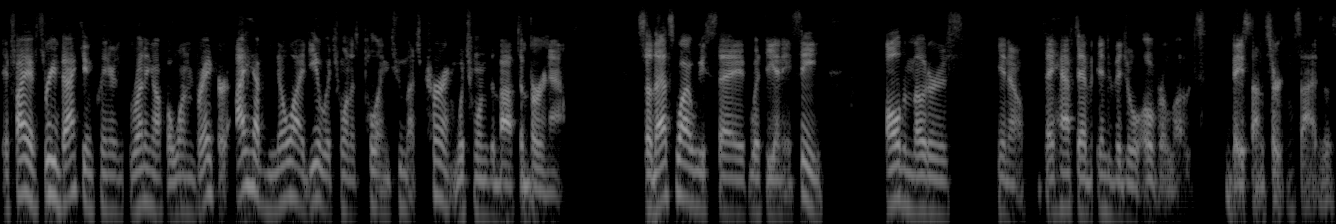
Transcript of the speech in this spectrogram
If I have three vacuum cleaners running off of one breaker, I have no idea which one is pulling too much current, which one's about to burn out. So that's why we say with the NEC, all the motors, you know, they have to have individual overloads based on certain sizes.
